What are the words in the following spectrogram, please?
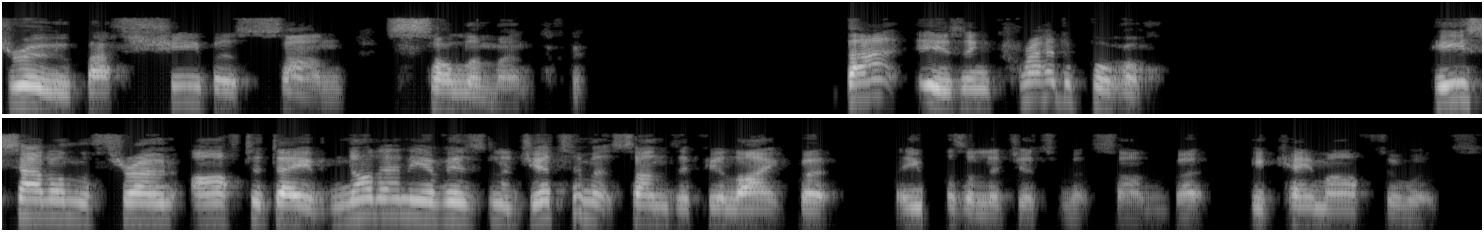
through Bathsheba's son, Solomon. that is incredible. He sat on the throne after David, not any of his legitimate sons, if you like, but he was a legitimate son, but he came afterwards.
